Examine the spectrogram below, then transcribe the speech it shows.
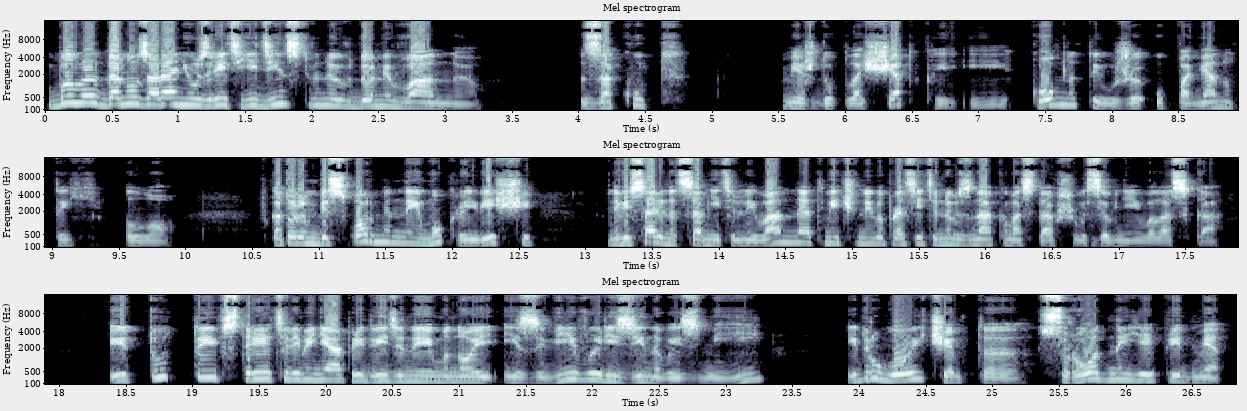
было дано заранее узреть единственную в доме ванную, закут между площадкой и комнатой уже упомянутой Ло, в котором бесформенные мокрые вещи нависали над сомнительной ванной, отмеченной вопросительным знаком оставшегося в ней волоска. И тут-то и встретили меня предвиденные мной извивы резиновой змеи и другой чем-то сродный ей предмет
